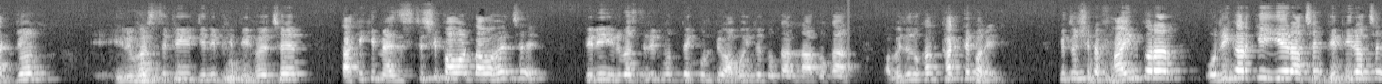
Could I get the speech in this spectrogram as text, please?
একজন ইউনিভার্সিটি যিনি ভিপি হয়েছেন, তাকে কি ম্যাজিস্ট্রেসি পাওয়ার দেওয়া হয়েছে? তিনি ইউনিভার্সিটির মধ্যে কোনটি অবৈধ দোকান, না দোকান, অবৈধ দোকান থাকতে পারে। কিন্তু সেটা ফাইন করার অধিকার কি ইয়ের আছে? ভিপির আছে?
